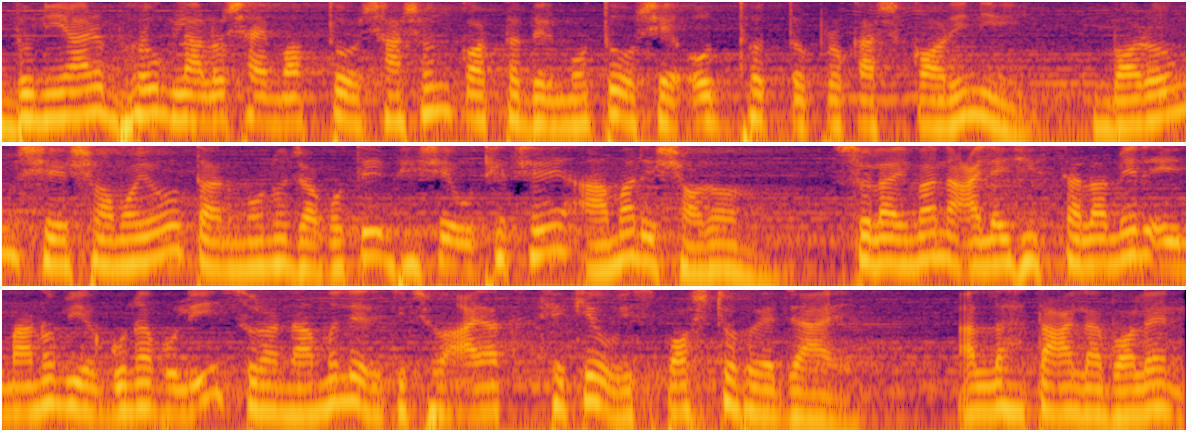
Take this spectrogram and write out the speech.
দুনিয়ার ভোগ লালসায় মত্ত শাসনকর্তাদের মতো সে ঔদ্ধত্য প্রকাশ করেনি, বরং সে সময়ও তার মনোজগতে ভেসে উঠেছে আমারই স্মরণ। সুলাইমান আলাইহিসালামের এই মানবীয় গুণাবলী সুরা নামলের কিছু আয়াত থেকেও স্পষ্ট হয়ে যায়। আল্লাহ তাআলা বলেন,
